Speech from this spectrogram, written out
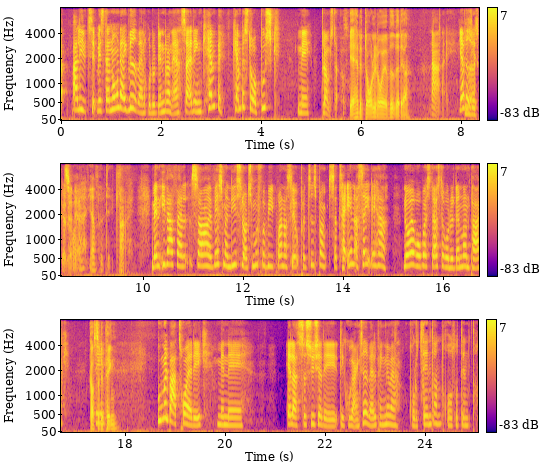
ba- bare lige til, hvis der er nogen, der ikke ved, hvad en rhododendron er, så er det en kæmpe, kæmpe stor busk med blomster på. Skal jeg have det dårligt over, jeg ved, hvad det er? Nej, jeg ved Lidt, også godt, hvad det er. jeg. Jeg ved det ikke. Nej. Men i hvert fald, så øh, hvis man lige slår et smut forbi Brønderslev på et tidspunkt, så tag ind og se det her. Nordeuropas største rhododendronpark. Koster Det- det, penge? Umiddelbart tror jeg det ikke, men øh, ellers så synes jeg, det, det kunne garanteret være alle pengene værd. Rhododendron, rhododendron.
